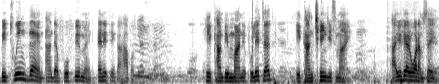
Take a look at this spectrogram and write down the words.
Between then and the fulfillment, anything can happen. Yes, he can be manipulated. He can change his mind. Are you hearing what I'm saying?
